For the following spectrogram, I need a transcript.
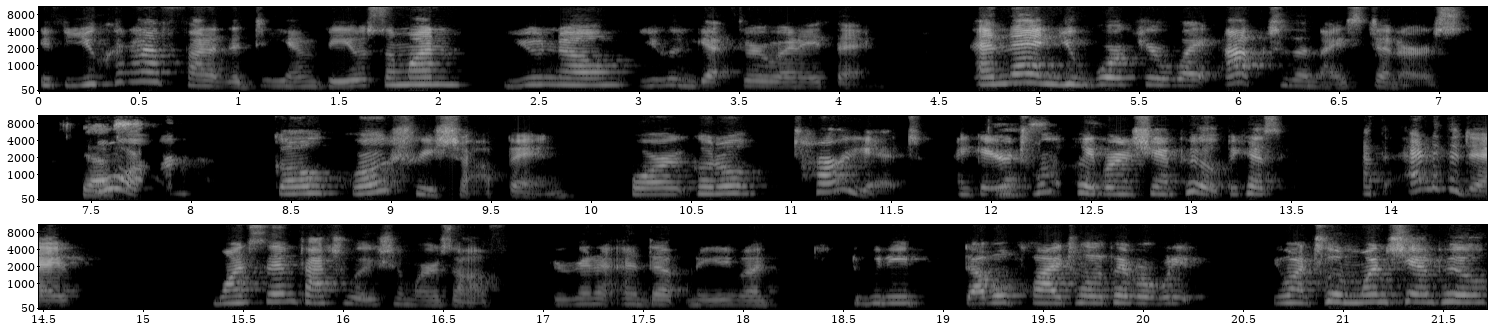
if you can have fun at the DMV with someone, you know you can get through anything. And then you work your way up to the nice dinners. yes, Or go grocery shopping or go to Target and get your Yes. toilet paper and shampoo. Because at the end of the day, once the infatuation wears off, you're gonna end up needing like, do we need double ply toilet paper? What do you, you want two in one shampoo?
